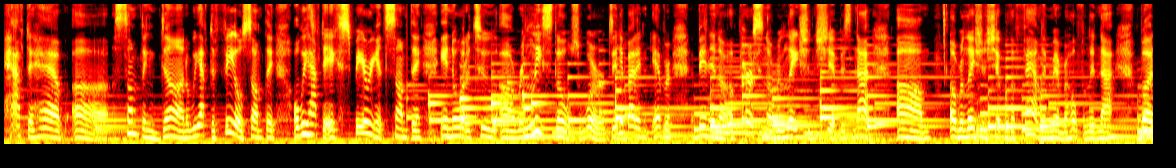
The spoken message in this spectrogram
have to have uh, something done, we have to feel something, or we have to experience something in order to uh, release those words. Anybody ever been in a, a personal relationship? It's not um, a relationship with a family member, hopefully not, but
